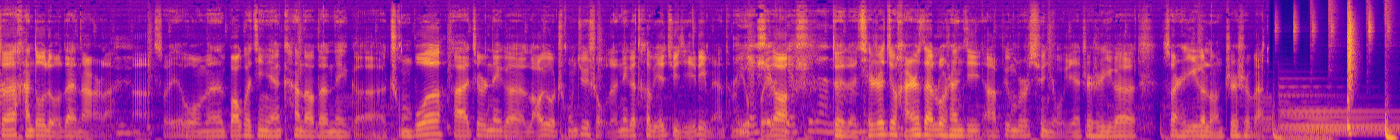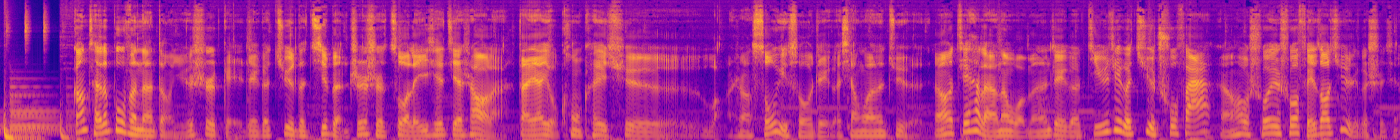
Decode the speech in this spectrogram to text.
都还都留在那儿了、嗯啊。所以我们包括今年看到的那个重播啊，就是那个《老友重聚首》的那个特别剧集里面，他们又回到对对，嗯其实就还是在洛杉矶啊，并不是去纽约，这是一个算是一个冷知识吧。刚才的部分呢，等于是给这个剧的基本知识做了一些介绍了，大家有空可以去网上搜一搜这个相关的剧。然后接下来呢，我们这个基于这个剧出发，然后说一说肥皂剧这个事情。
